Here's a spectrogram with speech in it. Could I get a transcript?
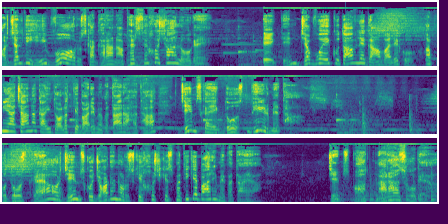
और जल्दी ही वो और उसका घराना फिर से खुशहाल हो गए। एक दिन जब वो एक उतावले गाँव वाले को अपनी अचानक आई दौलत के बारे में बता रहा था, जेम्स का एक दोस्त भीड़ में था। वो दोस्त गया और जेम्स को जॉर्डन और उसकी खुशकिस्मती के बारे में बताया। जेम्स बहुत नाराज़ हो गया।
